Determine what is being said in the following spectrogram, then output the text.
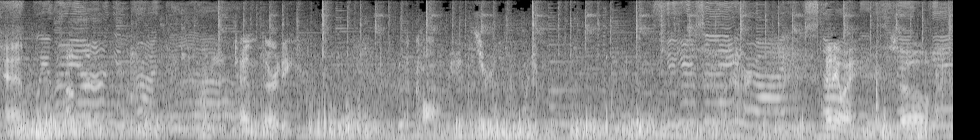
10, We were something, young and drunk and 10.30. It's calm shit this early in the morning. A few years later, Anyway, so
